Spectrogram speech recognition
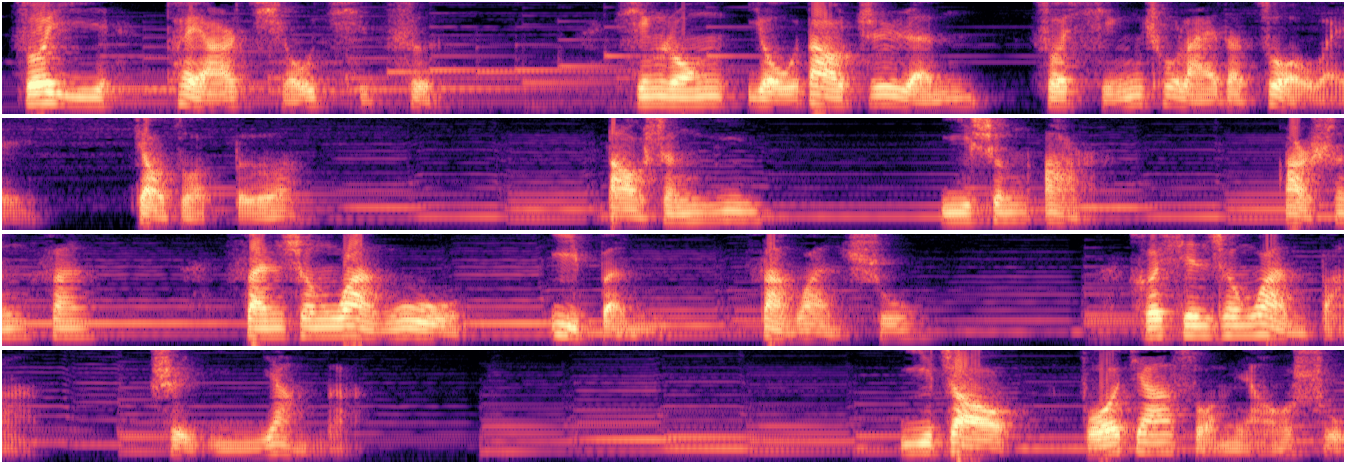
所以退而求其次，形容有道之人所行出来的作为，叫做德。道生一。一生二，二生三，三生万物，一本散万书，和心生万法是一样的。依照佛家所描述，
